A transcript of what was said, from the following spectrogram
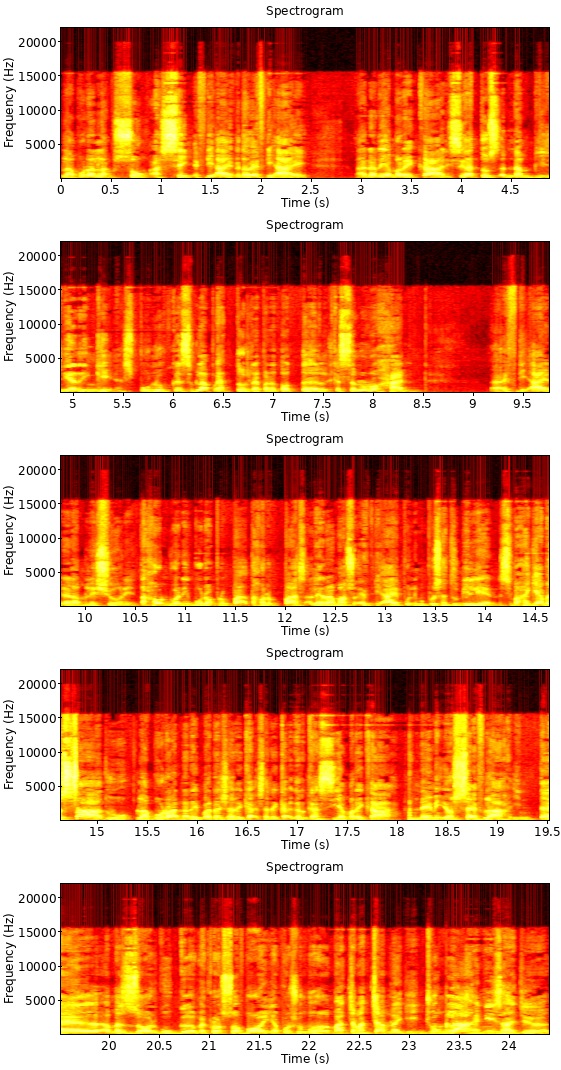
pelaburan langsung asing FDI. Kau tahu FDI? dari Amerika ni 106 bilion ringgit 10 ke 11% daripada total keseluruhan uh, FDI dalam Malaysia ni tahun 2024 tahun lepas aliran masuk FDI pun 51 bilion sebahagian besar tu pelaburan daripada syarikat-syarikat gergasi Amerika name it yourself lah Intel, Amazon, Google, Microsoft, Boeing apa semua macam-macam lagi jumlah ini saja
